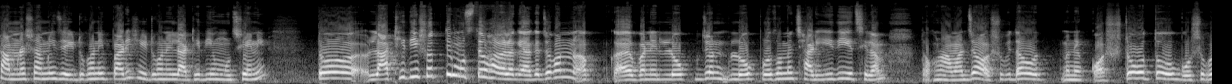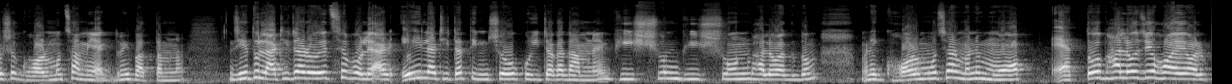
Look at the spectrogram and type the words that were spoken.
সামনাসামনি যেইটুখানি পারি সেইটুখানি লাঠি দিয়ে মুছে নিই তো লাঠি দিয়ে সত্যি মুছতে ভালো লাগে। আগে যখন মানে লোকজন, লোক প্রথমে ছাড়িয়ে দিয়েছিলাম, তখন আমার যা অসুবিধা মানে কষ্ট হতো, বসে বসে ঘর মোছা আমি একদমই পারতাম না। যেহেতু লাঠিটা রয়েছে বলে, আর এই লাঠিটা তিনশো কুড়ি টাকা দাম নেয়। ভীষণ ভীষণ ভালো একদম। মানে ঘর মোছার মানে মপ এত ভালো যে হয় অল্প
